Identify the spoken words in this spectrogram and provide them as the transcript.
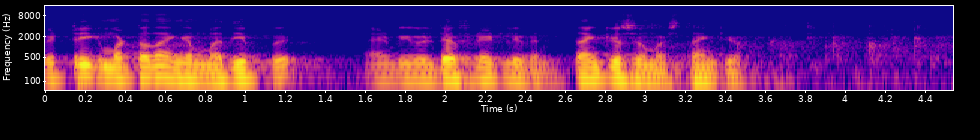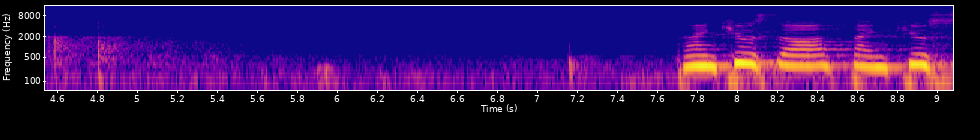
வெற்றிக்கு மட்டும் தான் இங்கே மதிப்பு. And we will definitely win thank you so much thank you thank you sir thank you so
